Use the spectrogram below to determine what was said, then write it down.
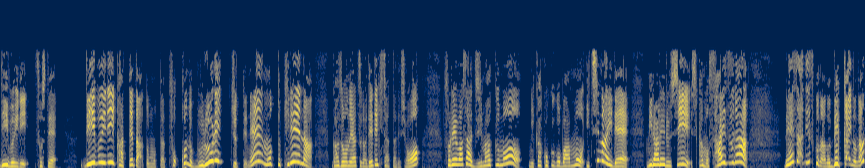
DVD、そして DVD 買ってたと思ったら、そ、今度ブルーレイジュってね、もっと綺麗な画像のやつが出てきちゃったでしょ？それはさ、字幕も2カ国語版も1枚で見られるし、しかもサイズが、レーザーディスクのあのでっかいの何だ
